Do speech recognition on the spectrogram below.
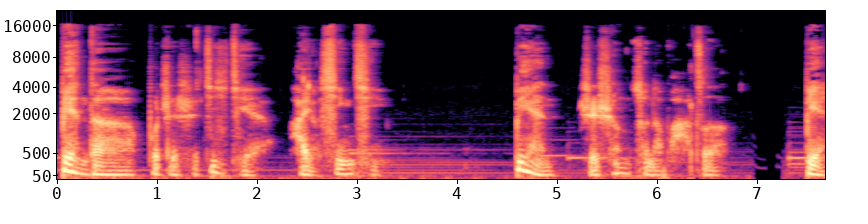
变的不只是季节，还有心情。变是生存的法则，变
